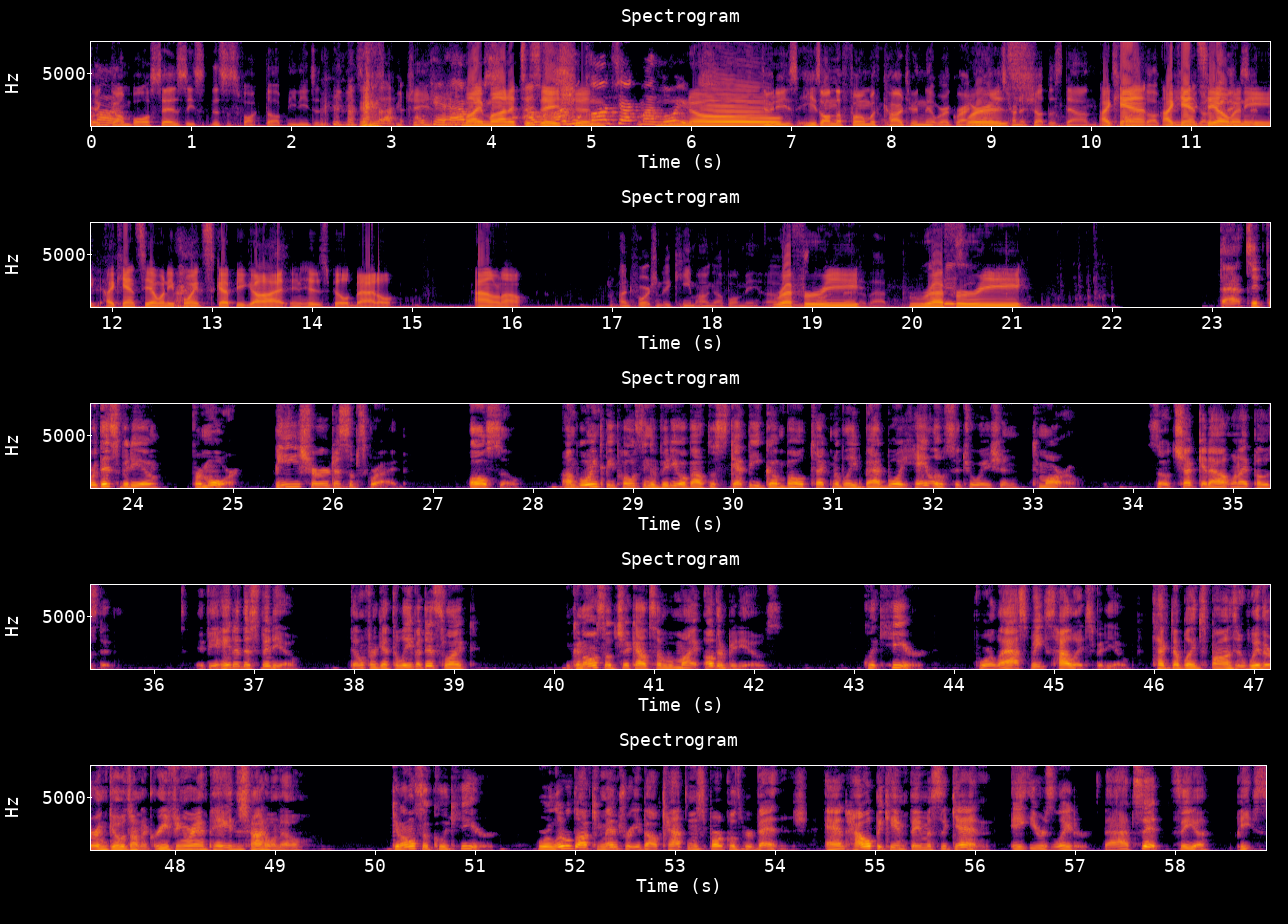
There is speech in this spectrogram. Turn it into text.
Yeah, on. Gumball says he's, this is fucked up. He needs it. He needs this to be changed. can't have My this. I will- I will, contact my lawyer. No. Dude, he's he's on the phone with Cartoon Network right Where now. He's trying to shut this down. I It's fucked can't up, I Keem. Can't see how fix it. many I can't see how many points Skeppy got in his build battle. I don't know. Unfortunately, Keem hung up on me. Uh, he's not a fan Referee. Referee. That's it for this video. For more, be sure to subscribe. Also, I'm going to be posting a video about the Skeppy Gumball Technoblade Bad Boy Halo situation tomorrow. So check it out when I post it. If you hated this video, don't forget to leave a dislike. You can also check out some of my other videos. Click here for last week's highlights video. Technoblade spawns a Wither and goes on a griefing rampage? I don't know. You can also click here for a little documentary about CaptainSparklez revenge and how it became famous again eight years later. That's it. See ya. Peace.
